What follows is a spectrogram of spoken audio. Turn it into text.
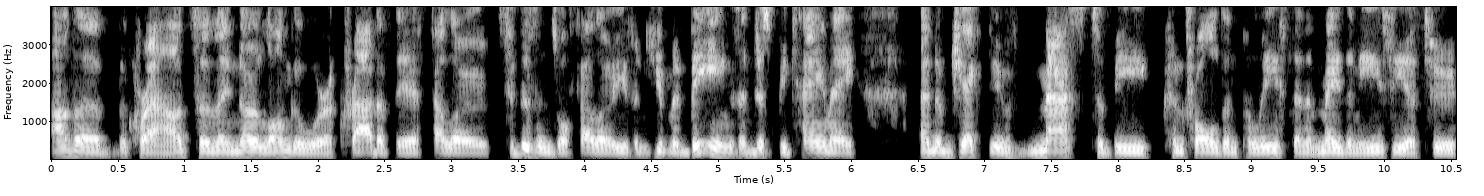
other the crowd, so they no longer were a crowd of their fellow citizens or fellow even human beings, and just became a an objective mass to be controlled and policed, and it made them easier to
